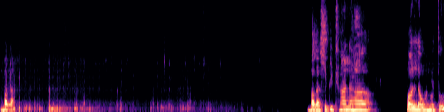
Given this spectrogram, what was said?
बघा. बघा किती छान हा फॉल लावून होतो.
